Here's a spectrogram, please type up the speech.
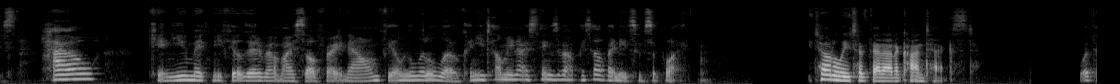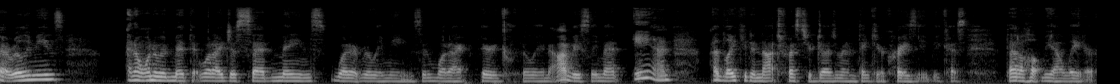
is how can you make me feel good about myself right now? I'm feeling a little low. Can you tell me nice things about myself? I need some supply. I totally took that out of context. What that really means, I don't want to admit that what I just said means what it really means and what I very clearly and obviously meant. And I'd like you to not trust your judgment and think you're crazy because that'll help me out later.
